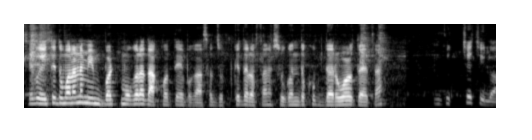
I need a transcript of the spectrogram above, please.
हे बघा इथे तुम्हाला ना मी बट मोगरा दाखवते बघा असं झुपकेदार असताना सुगंध खूप दरवळतो याचा. गुच्छ चिलो.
